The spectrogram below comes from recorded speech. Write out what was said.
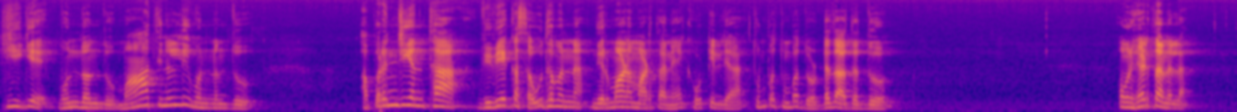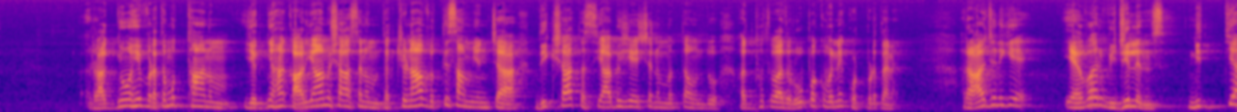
ಹೀಗೆ ಒಂದೊಂದು ಮಾತಿನಲ್ಲಿ ಒಂದೊಂದು ಅಪರಂಜಿಯಂಥ ವಿವೇಕ ಸೌಧವನ್ನು ನಿರ್ಮಾಣ ಮಾಡ್ತಾನೆ ಕೌಟಿಲ್ಯ. ತುಂಬ ತುಂಬ ದೊಡ್ಡದಾದದ್ದು. ಅವನು ಹೇಳ್ತಾನಲ್ಲ, ರಾಜ್ಞೋಹಿ ವ್ರತಮುತ್ಥಾನಂ ಯಜ್ಞ ಕಾರ್ಯಾನುಶಾಸನಂ ದಕ್ಷಿಣಾ ವೃತ್ತಿಸಾಮ್ಯಂಚ ದೀಕ್ಷಾ ತಸ್ಯಾಭಿಶೇಷನಂ ಅಂತ ಒಂದು ಅದ್ಭುತವಾದ ರೂಪಕವನ್ನೇ ಕೊಟ್ಬಿಡ್ತಾನೆ. ರಾಜನಿಗೆ ಎವರ್ ವಿಜಿಲೆನ್ಸ್ ನಿತ್ಯ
